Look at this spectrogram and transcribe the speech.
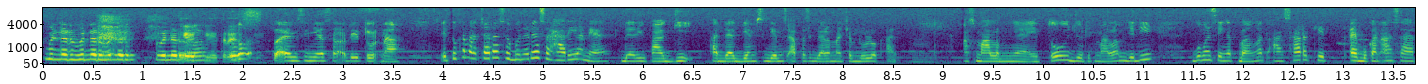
bener bener bener. Bener Oke, lo terus? lo, lo MC-nya saat itu. Nah itu kan acara sebenarnya seharian ya. Dari pagi ada games games apa segala macam dulu kan pas malamnya itu jurit malam jadi gue masih inget banget asar kit eh bukan asar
